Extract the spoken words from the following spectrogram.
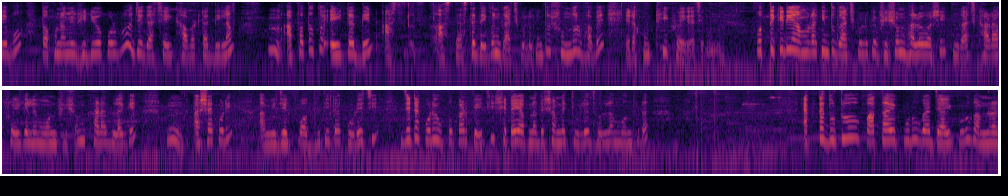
দেব, তখন আমি ভিডিও করব যে গাছে এই খাবারটা দিলাম। আপাতত এইটা দিন, আস্তে আস্তে দেবেন গাছগুলো, কিন্তু সুন্দরভাবে এরকম ঠিক হয়ে গেছে বন্ধু প্রত্যেকেরই আমরা কিন্তু গাছগুলোকে ভীষণ ভালোবাসি। গাছ খারাপ হয়ে গেলে মন ভীষণ খারাপ লাগে। আশা করি আমি যে পদ্ধতিটা করেছি, যেটা করে উপকার পেয়েছি, সেটাই আপনাদের সামনে তুলে ধরলাম বন্ধুরা। একটা দুটো পাতায় পুরুক আর যাই পুরুক, আপনারা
